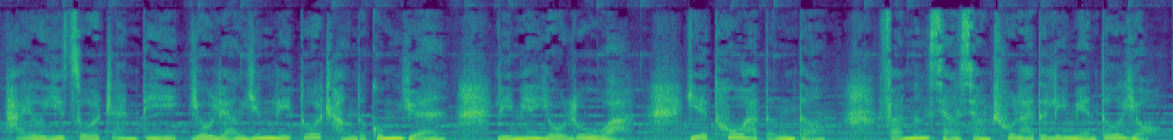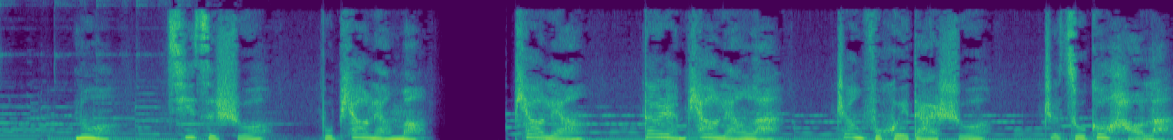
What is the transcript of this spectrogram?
还有一座占地有两英里多长的公园，里面有鹿啊、野兔啊等等，凡能想象出来的里面都有。诺，妻子说：“不漂亮吗？”“漂亮，当然漂亮了。”丈夫回答说：“这足够好了，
